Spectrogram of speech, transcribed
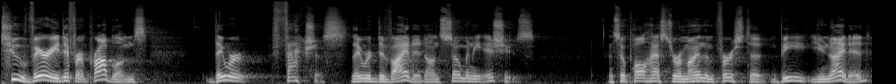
two very different problems, they were factious. They were divided on so many issues. And so Paul has to remind them first to be united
